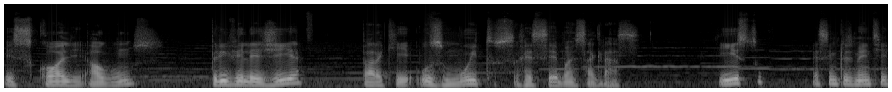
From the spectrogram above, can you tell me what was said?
escolhe alguns, privilegia para que os muitos recebam essa graça. E isto é simplesmente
